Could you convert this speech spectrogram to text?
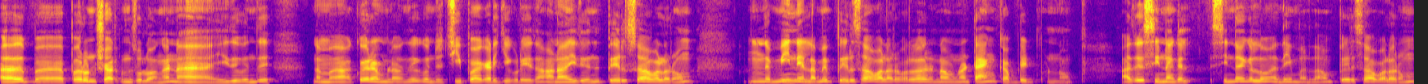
அதாவது ப பருண் ஷார்க்குன்னு சொல்லுவாங்க. நான் இது வந்து நம்ம அக்வேரியமில் வந்து கொஞ்சம் சீப்பாக கிடைக்கக்கூடியது தான் ஆனால் இது வந்து பெருசாக வளரும். இந்த மீன் எல்லாமே பெருசாக வளர வளர என்ன டேங்க் அப்டேட் பண்ணோம். அது சின்னகள் சின்னகளும் அதே மாதிரி தான் பெருசாக வளரும்.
